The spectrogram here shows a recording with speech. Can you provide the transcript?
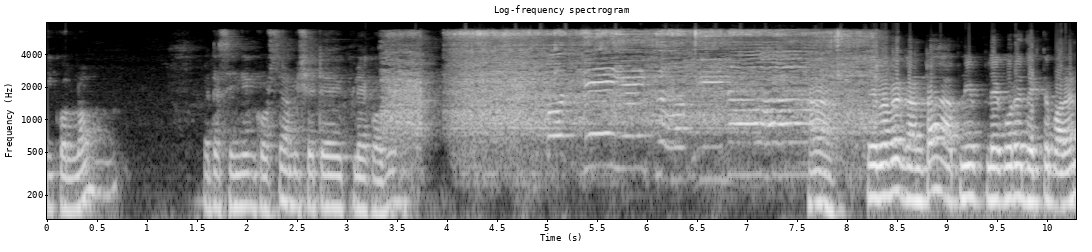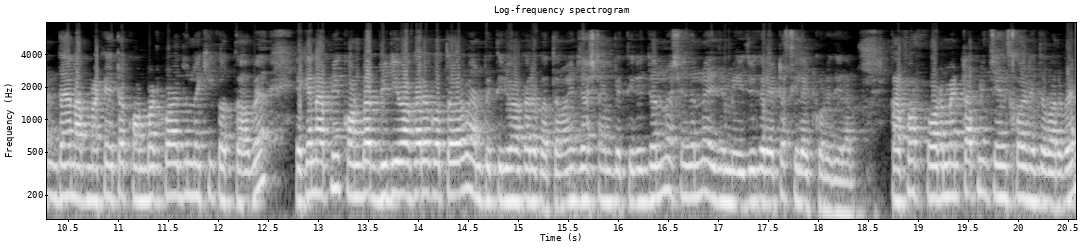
ই করলাম। এটা সিঙ্গিং করছে আমি সেটাই প্লে করব। হ্যাঁ। এইভাবে গানটা আপনি প্লে করে দেখতে পারেন। দেন আপনাকে এটা কনভার্ট করার জন্য কি করতে হবে? এখানে আপনি কনভার্ট ভিডিও আকারে করতে পারবেন এমপি থ্রি আকারে করতে পারবেন। জাস্ট এমপি থ্রির জন্য, সেই জন্য এই যে মিউজিকের এটা সিলেক্ট করে দিলাম। তারপর ফরম্যাটটা আপনি চেঞ্জ করে নিতে পারবেন।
